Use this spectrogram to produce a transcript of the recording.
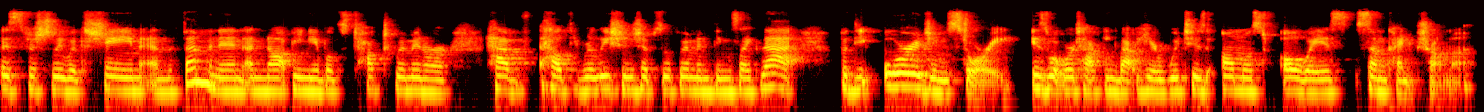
especially with shame and the feminine and not being able to talk to women or have healthy relationships with women, things like that. But the origin story is what we're talking about here, which is almost always some kind of trauma.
